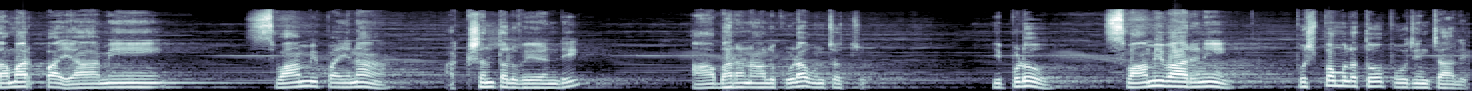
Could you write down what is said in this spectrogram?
సమర్పయామి. స్వామి పైన అక్షంతలు వేయండి. ఆభరణాలు కూడా ఉంచవచ్చు ఇప్పుడు స్వామివారిని పుష్పములతో పూజించాలి.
